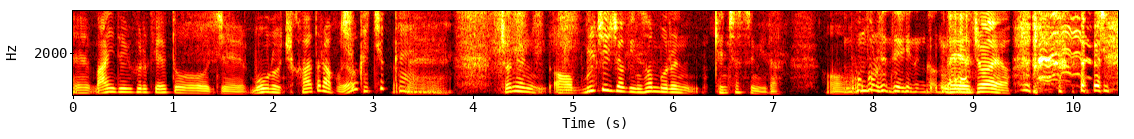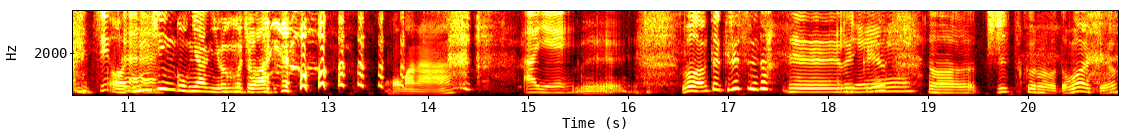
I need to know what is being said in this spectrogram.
예, 많이들 그렇게 또 이제 몸으로 축하하더라고요. 축하 축하. 네. 저는 어, 물질적인 선물은 괜찮습니다. 어, 몸으로 드리는 건가요? 네, 좋아요. 축하 축하. 어, 인신 공양 이런 거 좋아해요. 오마나 아 예. 네. 뭐 아무튼 그랬습니다. 네, 그랬고요. 예. 어 주제 토크로 넘어갈게요.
